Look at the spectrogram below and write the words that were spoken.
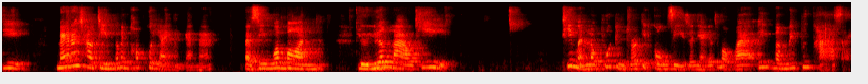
ที่แม้กระทั่งชาวจีนก็เป็นครอบครัวใหญ่เหมือนกันนะ แต่ซีนว่าบอลหรือเรื่องราวที่ ที่เหมือนเราพูดถึงธุรกิจกงสีส่วนใหญ่ก็จะบอกว่าเอ้ยมันไม่พึ่งพาอาศัย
